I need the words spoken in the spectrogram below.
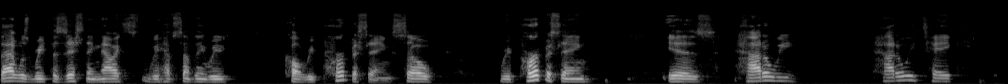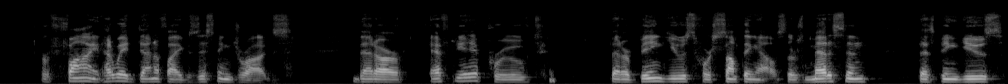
that was repositioning. Now we have something we call repurposing. So repurposing is how do we how do we take or find how do we identify existing drugs that are FDA approved that are being used for something else? There's medicine that's being used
